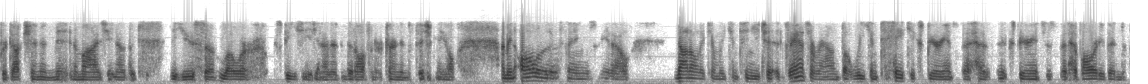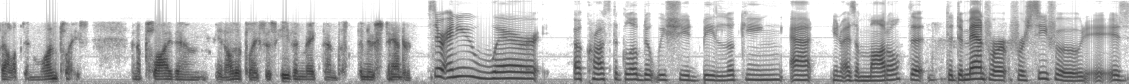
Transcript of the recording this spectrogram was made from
production and minimize you know the the use of lower species you know that, that often are turned into fish meal. I mean, all of those things you know not only can we continue to advance around, but we can take experience that has experiences that have already been developed in one place and apply them in other places, even make them the, new standard. Is there anywhere across the globe that we should be looking at, you know, as a model? The the demand for, for seafood is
